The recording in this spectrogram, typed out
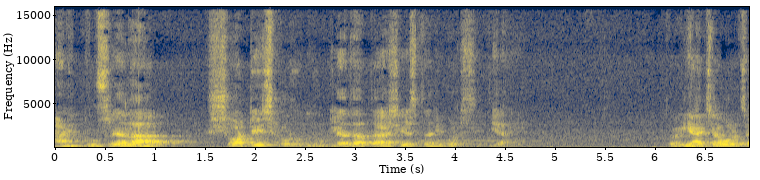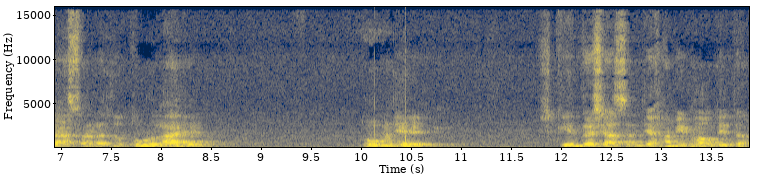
आणि दुसऱ्याला शॉर्टेज करून लुटल्या जातं अशी असणारी परिस्थिती आहे. तर याच्यावरचा असणारा जो तोडगा आहे तो म्हणजे केंद्र शासन जे हमी भाव देतं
